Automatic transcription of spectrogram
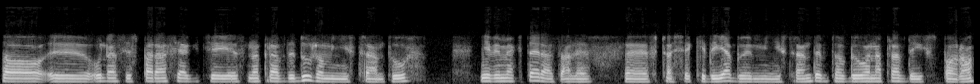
to y, u nas jest parafia, gdzie jest naprawdę dużo ministrantów. Nie wiem jak teraz, ale w, w czasie, kiedy ja byłem ministrantem, to było naprawdę ich sporo,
